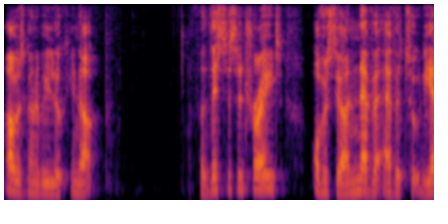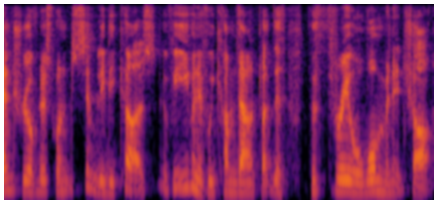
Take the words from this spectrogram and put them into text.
I was going to be looking up for this as a trade. Obviously, I never ever took the entry of this one simply because if we, even if we come down to like the, the three or one minute chart,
